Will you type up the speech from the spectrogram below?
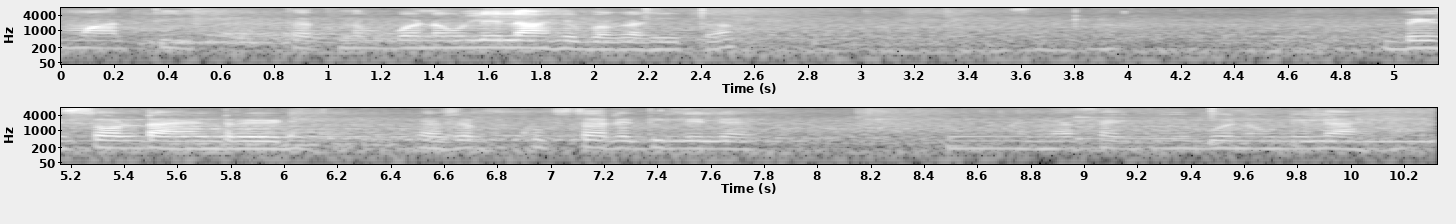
माती त्यातनं बनवलेलं आहे बघा इथं बेसॉल्ट अँड रेड अशा खूप सारे दिलेले आहेत. आणि या साईडने बनवलेलं आहे.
